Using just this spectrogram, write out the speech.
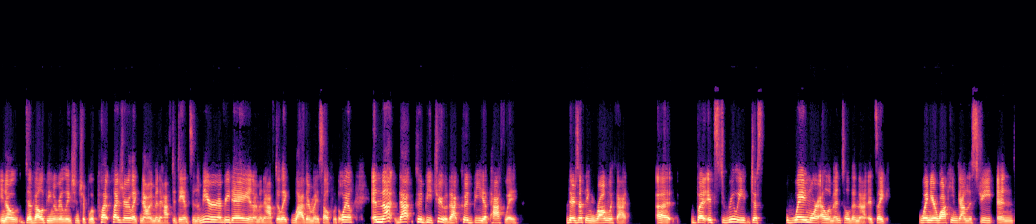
you know, developing a relationship with ple- pleasure. Like now I'm going to have to dance in the mirror every day and I'm going to have to like lather myself with oil. And that, that could be true. That could be a pathway. There's nothing wrong with that. Uh, but it's really just way more elemental than that. It's like when you're walking down the street and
